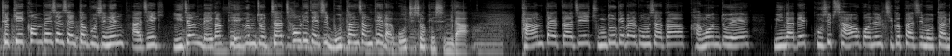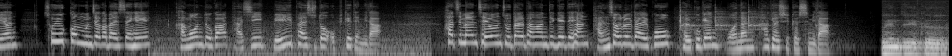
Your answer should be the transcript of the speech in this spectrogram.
특히 컨벤션 센터 부지는 아직 이전 매각 대금조차 처리되지 못한 상태라고 지적했습니다. 다음 달까지 중도개발공사가 강원도에 미납액 94억 원을 지급하지 못하면 소유권 문제가 발생해 강원도가 다시 매입할 수도 없게 됩니다. 하지만 재원 조달 방안 등에 대한 단서를 달고 결국엔 원안 가결시켰습니다. 의원들이 그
